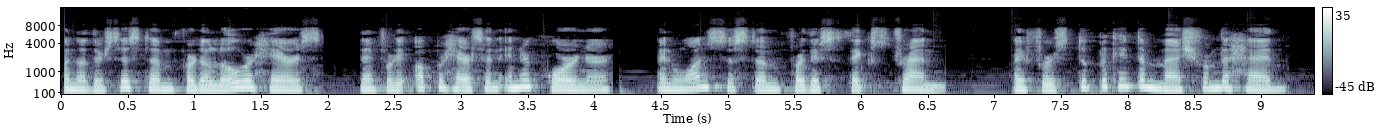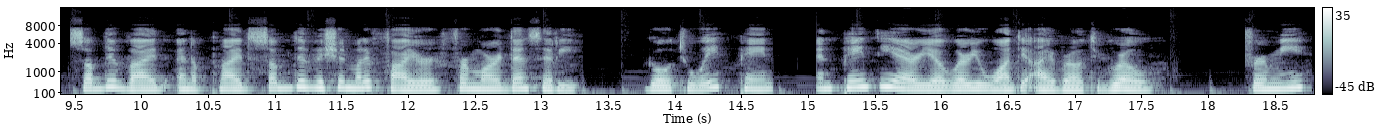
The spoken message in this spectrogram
another system for the lower hairs, then for the upper hairs and inner corner, and one system for this thick strand. I first duplicate the mesh from the head, subdivide and apply the subdivision modifier for more density. Go to weight paint and paint the area where you want the eyebrow to grow. For me,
